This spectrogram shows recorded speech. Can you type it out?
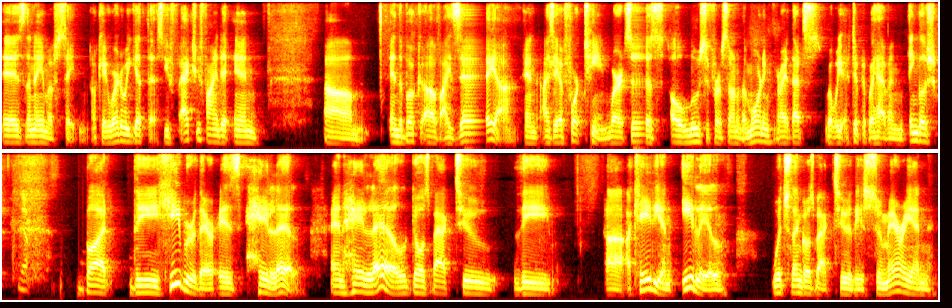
is the name of Satan. Okay, where do we get this? You actually find it in um, in the book of Isaiah and Isaiah 14, where it says, "Oh Lucifer, son of the morning." Right, that's what we typically have in English. Yep. But the Hebrew there is Halel, and Halel goes back to the uh, Akkadian Elil, which then goes back to the Sumerian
